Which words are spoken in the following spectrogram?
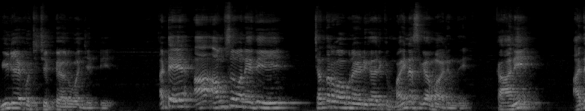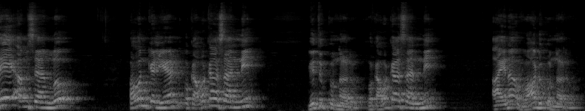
మీడియాకు వచ్చి చెప్పారు అని చెప్పి. అంటే ఆ అంశం అనేది చంద్రబాబు నాయుడు గారికి మైనస్గా మారింది. కానీ అదే అంశంలో పవన్ కళ్యాణ్ ఒక అవకాశాన్ని వెతుక్కున్నారు. ఒక అవకాశాన్ని ఆయన వాడుకున్నారు.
